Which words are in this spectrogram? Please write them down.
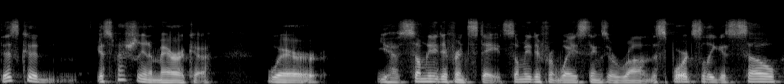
This could, especially in America, where you have so many different states, so many different ways things are run. The sports league is so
